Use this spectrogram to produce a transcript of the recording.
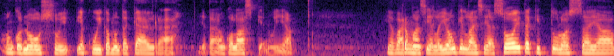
onko noussut ja kuinka monta käyrää ja tai onko laskenut. Ja, ja varmaan siellä on jonkinlaisia soitakin tulossa ja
